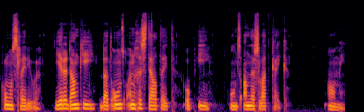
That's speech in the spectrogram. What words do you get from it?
Kom ons sluit die oë. Here, dankie dat ons ingesteldheid op U ons anders laat kyk. Amen.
